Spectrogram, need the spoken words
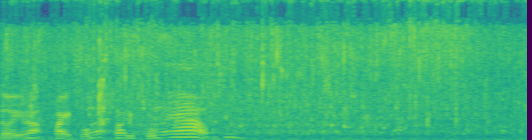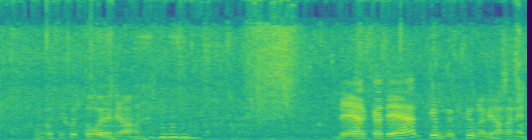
โดยเนาะพ่อยคุ้งแล้วพ่อยคุ้งแล้วคุ้งก็สิบกว่าตัวเลยพี่น้องแดดก็แดดขึ้นก็ขึ้นเลยพี่น้องตอนนี้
